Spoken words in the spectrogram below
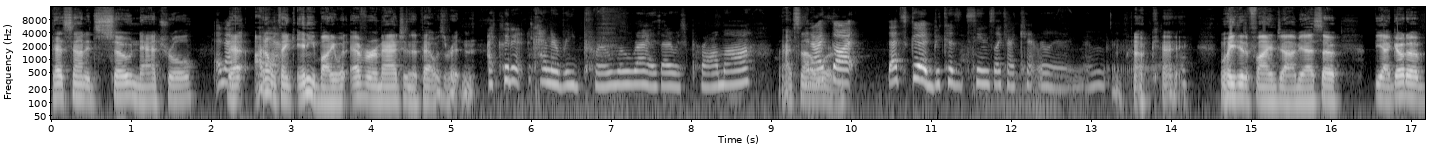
That sounded so natural And That I don't think anybody would ever imagine that that was written. I couldn't kind of read promo right. I thought it was proma, That's not and I word. thought that's good because it seems like I can't really remember. Okay. Well, you did a fine job. Yeah. So, yeah, go to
